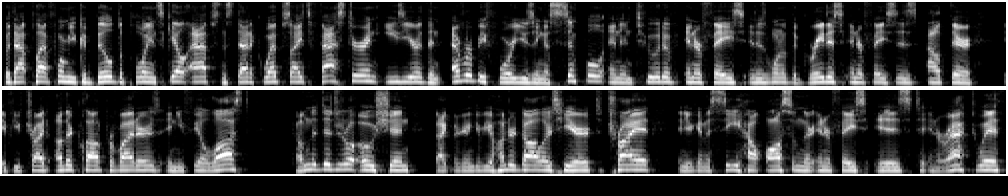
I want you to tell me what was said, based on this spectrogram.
With App Platform, you can build, deploy, and scale apps and static websites faster and easier than ever before using a simple and intuitive interface. It is one of the greatest interfaces out there. If you've tried other cloud providers and you feel lost, come to DigitalOcean. In fact, they're going to give you $100 here to try it, and you're going to see how awesome their interface is to interact with.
